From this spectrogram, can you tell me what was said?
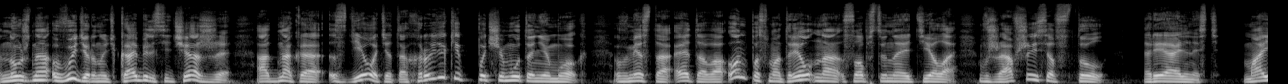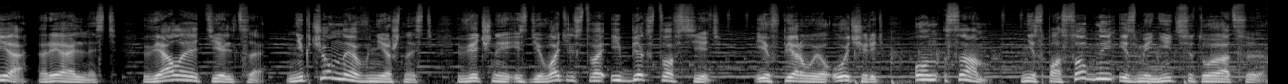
Нужно выдернуть кабель сейчас же, однако сделать это Харуюки почему-то не мог. Вместо этого он посмотрел на собственное тело, вжавшееся в стул. Реальность. Моя реальность. Вялое тельце, никчемная внешность, вечные издевательства и бегство в сеть. И в первую очередь он сам, не способный изменить ситуацию.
